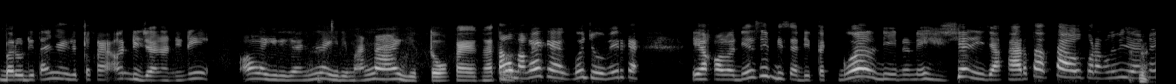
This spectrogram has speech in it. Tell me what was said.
baru ditanya gitu kayak oh di jalan ini oh lagi di jalan ini lagi di mana? gitu. Kayak nggak tahu Nah. makanya kayak gue juga mikir kayak ya kalau dia sih bisa detect gue di Indonesia di Jakarta tahu kurang lebih jalannya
